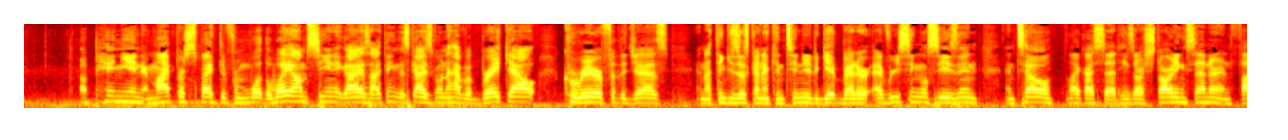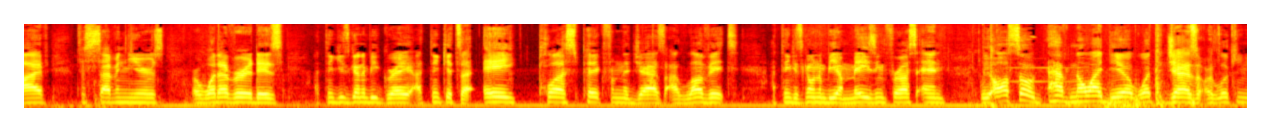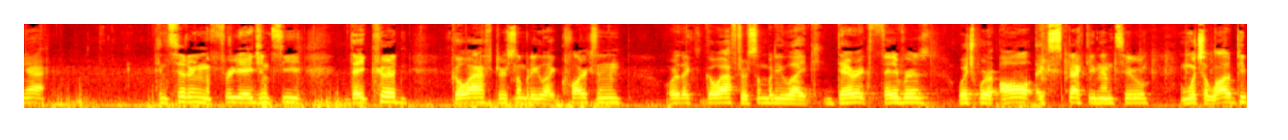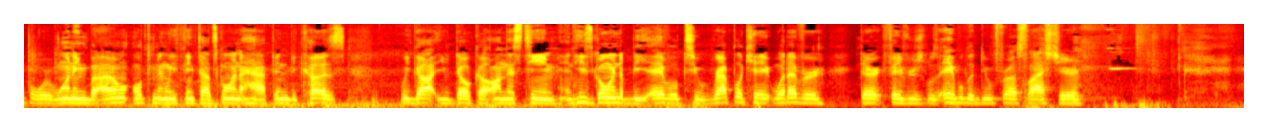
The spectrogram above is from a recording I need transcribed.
opinion and my perspective from what the way I'm seeing it, guys. I think this guy's going to have a breakout career for the Jazz, and I think he's just going to continue to get better every single season until, like I said, he's our starting center in five to seven years or whatever it is. I think he's going to be great. I think it's a A plus pick from the Jazz. I love it. I think it's going to be amazing for us, and we also have no idea what the Jazz are looking at. Considering the free agency, they could go after somebody like Clarkson, or they could go after somebody like Derrick Favors, which we're all expecting them to, and which a lot of people were wanting, but I don't ultimately think that's going to happen because we got Udoka on this team, and he's going to be able to replicate whatever Derrick Favors was able to do for us last year.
